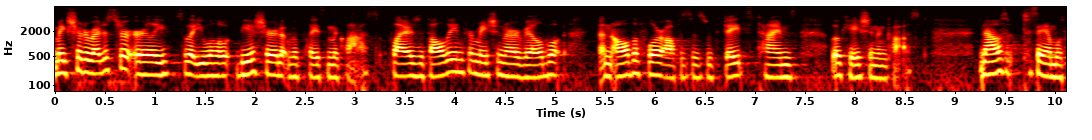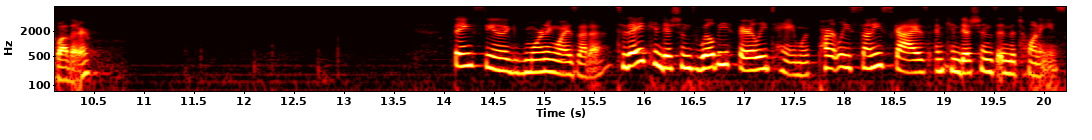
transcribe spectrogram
Make sure to register early so that you will be assured of a place in the class. Flyers with all the information are available in all the floor offices with dates, times, location, and cost. Now to Sam with weather. Thanks, Dina. Good morning, Wayzata. Today, conditions will be fairly tame with partly sunny skies and conditions in the 20s.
